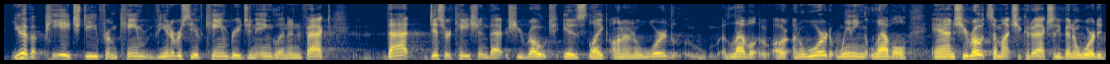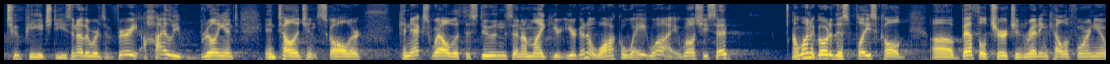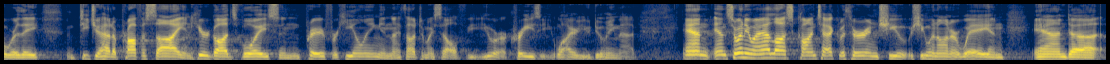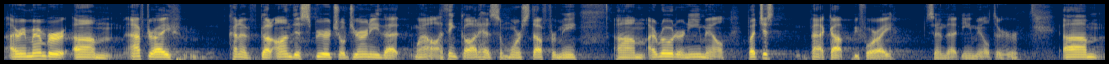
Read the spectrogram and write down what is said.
You have a PhD from Cam- the University of Cambridge in England. And in fact, that dissertation that she wrote is like on an award level, uh, an award winning level. And she wrote so much, she could have actually been awarded two PhDs. In other words, a very highly brilliant, intelligent scholar, connects well with the students. And I'm like, You're, you're going to walk away? Why? Well, she said, I want to go to this place called uh, Bethel Church in Redding, California, where they teach you how to prophesy and hear God's voice and pray for healing. And I thought to myself, you are crazy. Why are you doing that? And, and so, anyway, I lost contact with her and she, she went on her way. And, and uh, I remember um, after I kind of got on this spiritual journey that, wow, I think God has some more stuff for me, um, I wrote her an email. But just back up before I send that email to her. Um,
